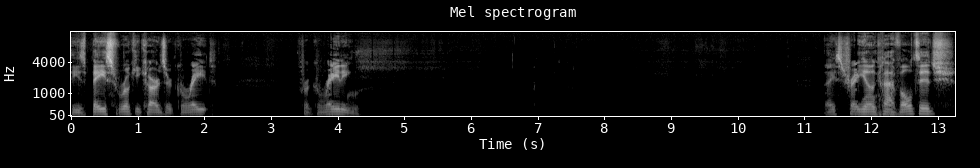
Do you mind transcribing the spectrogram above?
These base rookie cards are great for grading. Nice Trae Young high voltage.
